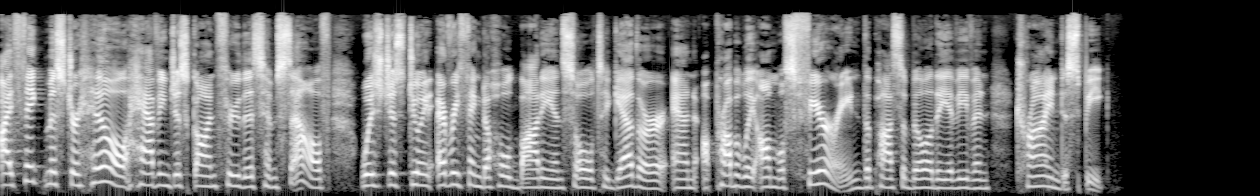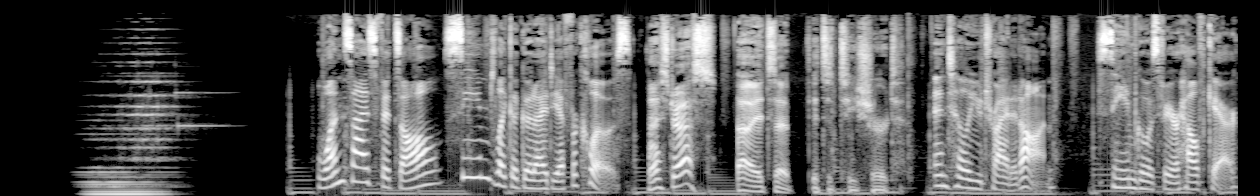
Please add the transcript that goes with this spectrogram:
I think Mr. Hill, having just gone through this himself, was just doing everything to hold body and soul together and uh, probably almost fearing the possibility of even trying to speak. One size fits all seemed like a good idea for clothes. Nice dress. Uh, it's a it's a t-shirt. Until you tried it on. Same goes for your health care.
